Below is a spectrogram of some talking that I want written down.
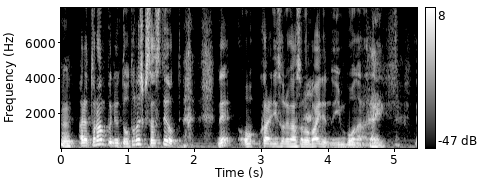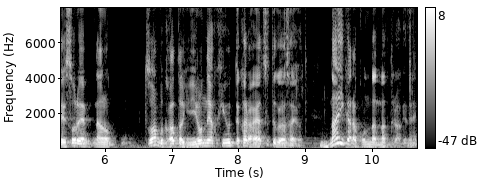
あるいはトランプに打っておとなしくさせてよって。ね。お仮にそれがそのバイデンの陰謀ならね、はい、でそれあのトランプかかった時にいろんな薬品打って彼操ってくださいよって、うん、ないからこんなになってるわけでね、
